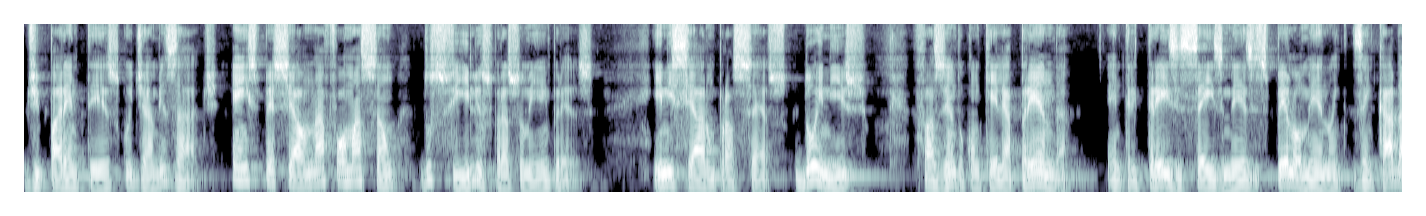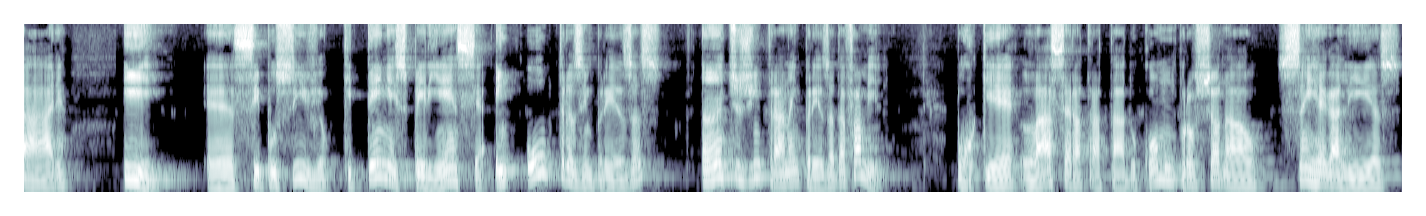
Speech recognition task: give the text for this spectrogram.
de parentesco e de amizade, em especial na formação dos filhos para assumir a empresa. Iniciar um processo do início, fazendo com que ele aprenda entre três e seis meses, pelo menos, em cada área, e, é, se possível, que tenha experiência em outras empresas antes de entrar na empresa da família. Porque lá será tratado como um profissional, sem regalias,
